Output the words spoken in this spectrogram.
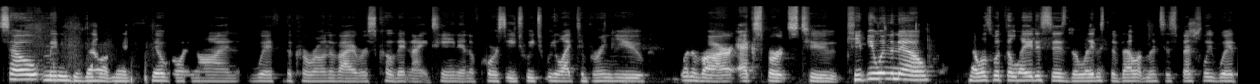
so many developments still going on with the coronavirus, COVID 19. And of course, each week we like to bring you one of our experts to keep you in the know, tell us what the latest is, the latest developments, especially with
